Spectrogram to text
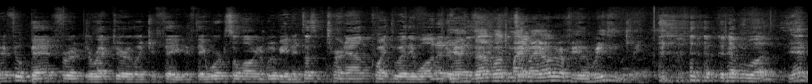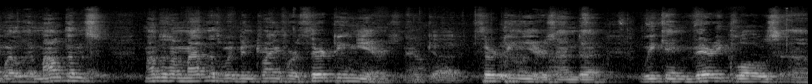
I feel bad for a director like if they if they work so long in a movie and it doesn't turn out quite the way they wanted. Or Yeah, it that was my like- biography recently. it happened what? Yeah, well, the Mountains, Mountains of Madness, we've been trying for 13 years now. God. 13 years, and uh, we came very close uh,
